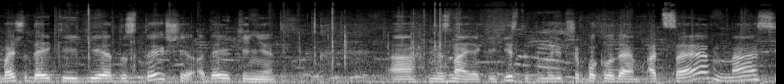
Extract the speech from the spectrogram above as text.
Бачите, деякі є достигші, а деякі ні. А, не знаю, як їх їсти, тому ліпше покладемо. А це в нас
